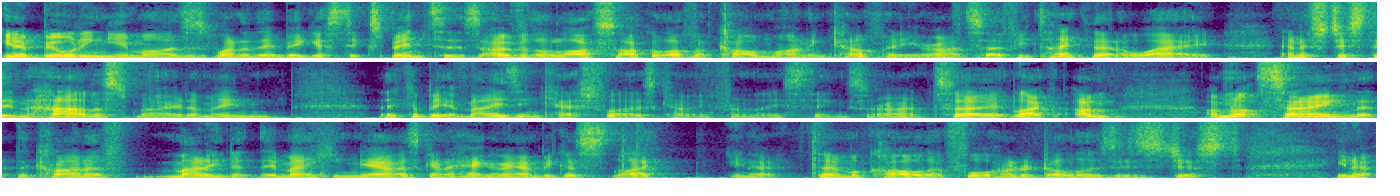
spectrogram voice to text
you know, building new mines is one of their biggest expenses over the life cycle of a coal mining company, right? So if you take that away and it's just in the harvest mode, I mean, there could be amazing cash flows coming from these things, right? So like I'm I'm not saying that the kind of money that they're making now is going to hang around because like, you know, thermal coal at $400 is just you know,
